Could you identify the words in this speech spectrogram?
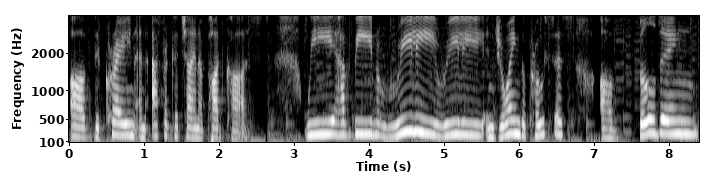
of the Crane and Africa China podcast. We have been really, really enjoying the process of building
